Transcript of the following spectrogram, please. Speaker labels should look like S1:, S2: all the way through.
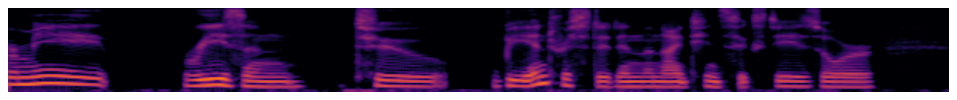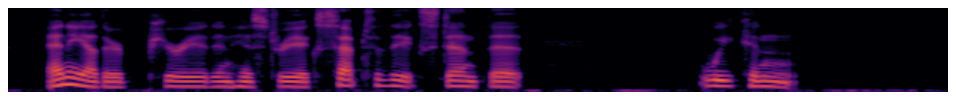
S1: for me, reason to be interested in the 1960s or any other period in history, except to the extent that we can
